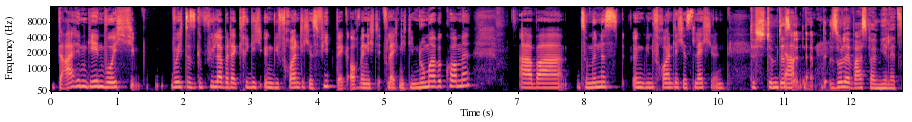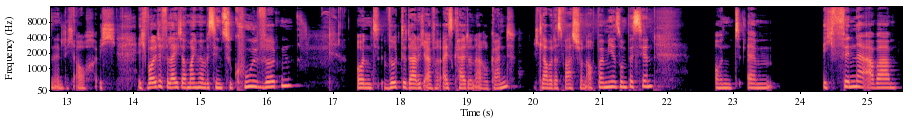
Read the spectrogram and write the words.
dahin gehen, wo ich, wo ich das Gefühl habe, da kriege ich irgendwie freundliches Feedback, auch wenn ich vielleicht nicht die Nummer bekomme, aber zumindest irgendwie ein freundliches Lächeln. Das stimmt. Das, ja. So war es bei mir letztendlich auch. Ich, ich wollte vielleicht auch manchmal ein bisschen zu cool wirken und wirkte dadurch einfach eiskalt und arrogant. Ich glaube, das war es schon auch bei mir so ein bisschen. Und ähm, ich finde aber,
